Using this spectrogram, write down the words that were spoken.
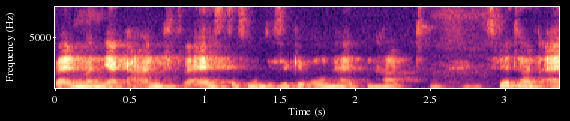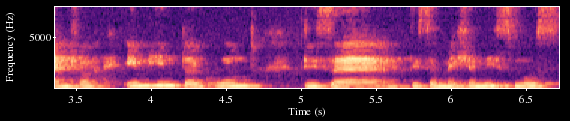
weil man ja gar nicht weiß, dass man diese Gewohnheiten hat. Mhm. Es wird halt einfach im Hintergrund diese, dieser Mechanismus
